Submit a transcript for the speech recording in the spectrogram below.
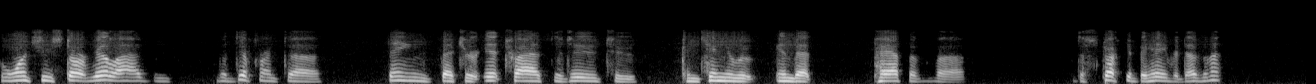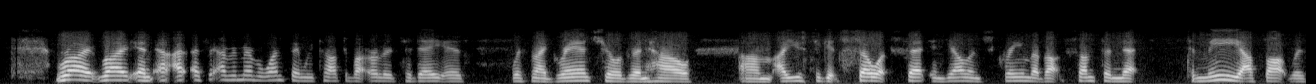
once you start realizing the different uh, things that your it tries to do to continue in that path of uh, destructive behavior, doesn't it? Right, right. And I, I, I remember one thing we talked about earlier today is with my grandchildren how um, I used to get so upset and yell and scream about something that to me I thought was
